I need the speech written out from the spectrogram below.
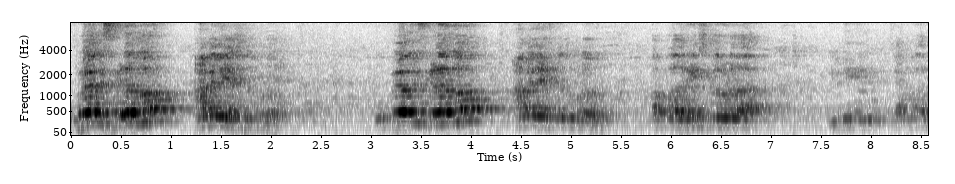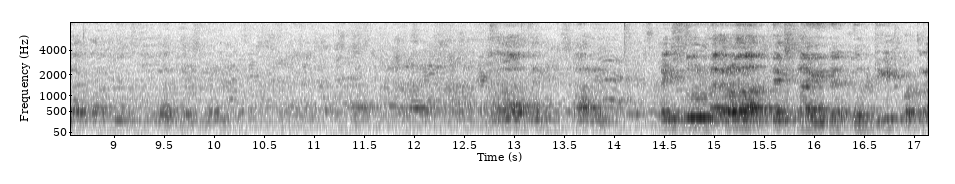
ಉಪಯೋಗಿಸ್ಕೊಳ್ಳೋದು ಆಮೇಲೆ ಹೆಸರು ಬಿಡೋದು. ಉಪಯೋಗಿಸ್ಕೊಳ್ಳೋದು ಆಮೇಲೆ ಹೆಸರು ಬಿಡೋದು. ಪಾಪ ಹರೀಶ್ ಗೌಡ ಇಲ್ಲಿ ಮೈಸೂರು ನಗರ ಅಧ್ಯಕ್ಷನಾಗಿದ್ದೆ ಇವರು ಟಿಕೆಟ್ ಕೊಟ್ರ?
